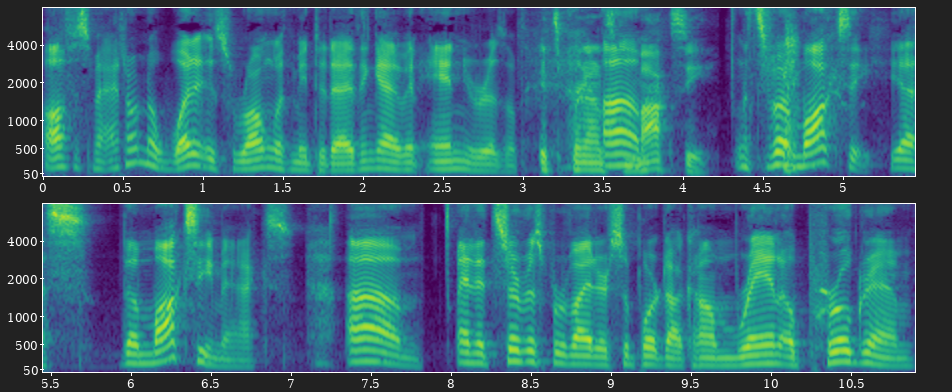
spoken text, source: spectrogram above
Office Max. I don't know what is wrong with me today. I think I have an aneurysm. It's pronounced Um, Moxie. It's from Moxie, yes. The Moxie Max. Um, and its service provider support.com ran a program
